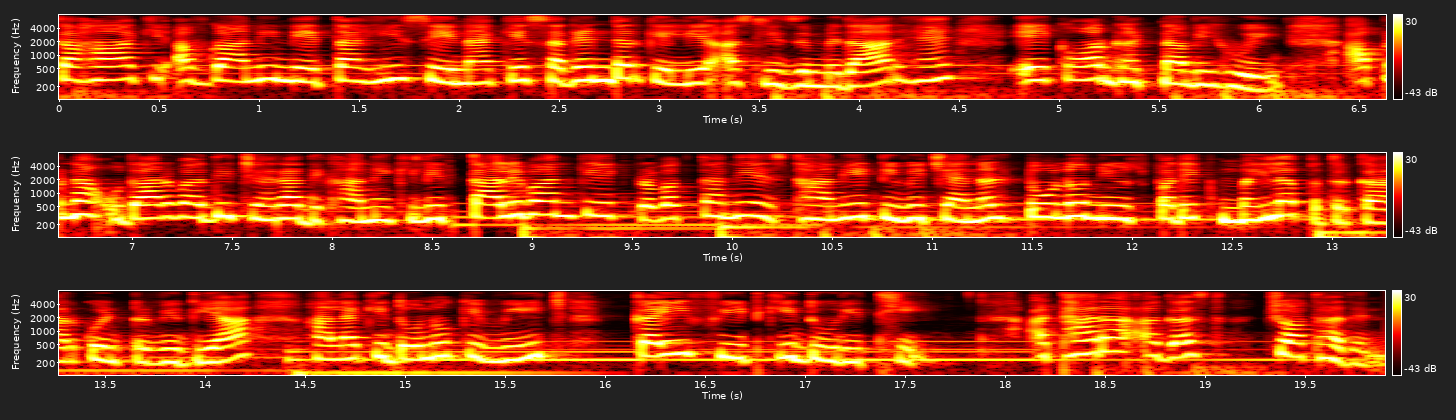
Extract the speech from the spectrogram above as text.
कहा कि अफगानी नेता ही सेना के सरेंडर के लिए असली जिम्मेदार हैं। एक और घटना भी हुई। अपना उदारवादी चेहरा दिखाने के लिए तालिबान के एक प्रवक्ता ने स्थानीय टीवी चैनल टोलो न्यूज़ पर एक महिला पत्रकार को इंटरव्यू दिया। हालाँकि दोनों के बीच कई फीट की दूरी थी। 18 अगस्त चौथा दिन।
